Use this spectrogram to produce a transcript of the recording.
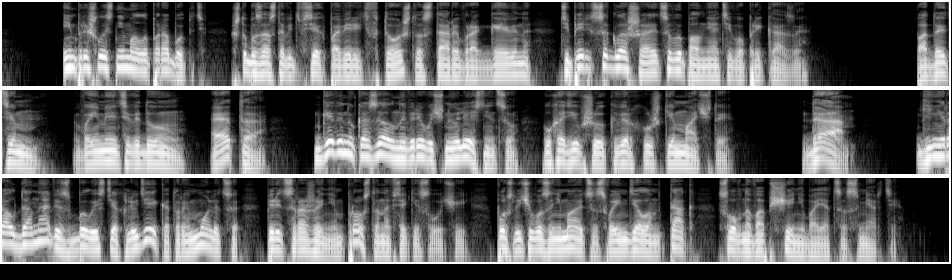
Им пришлось немало поработать, чтобы заставить всех поверить в то, что старый враг Гевина теперь соглашается выполнять его приказы. «Под этим вы имеете в виду это...» Гевин указал на веревочную лестницу, уходившую к верхушке мачты. «Да». Генерал Донавис был из тех людей, которые молятся перед сражением просто на всякий случай, после чего занимаются своим делом так, словно вообще не боятся смерти.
